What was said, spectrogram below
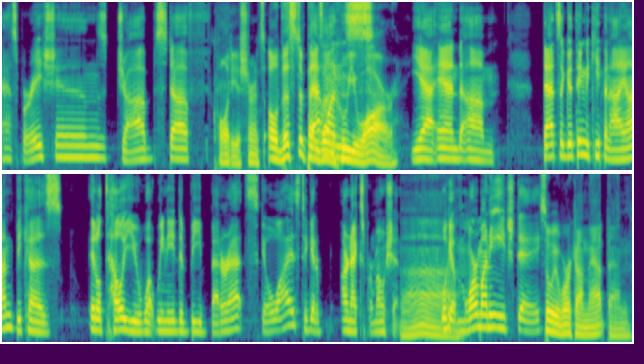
Aspirations, job stuff. Quality assurance. Oh, this depends That on who you are. Yeah, and um, that's a good thing to keep an eye on because it'll tell you what we need to be better at skill wise to get a, our next promotion. Ah. We'll get more money each day, So we work on that then.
